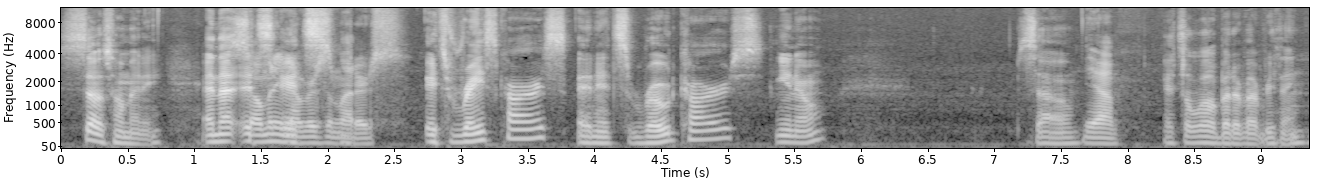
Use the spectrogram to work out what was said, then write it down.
so so many, and that So it's, many it's, numbers and letters. It's race cars and it's road cars, you know. So Yeah, it's a little bit of everything,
